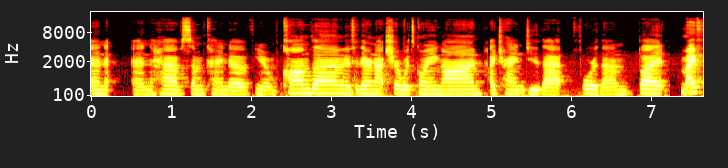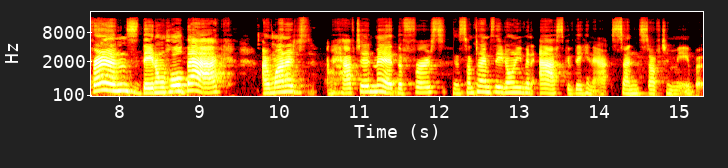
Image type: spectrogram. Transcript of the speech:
and and have some kind of you know calm them if they're not sure what's going on i try and do that for them. But my friends, they don't hold back. I want to, I have to admit, the first, sometimes they don't even ask if they can send stuff to me. But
